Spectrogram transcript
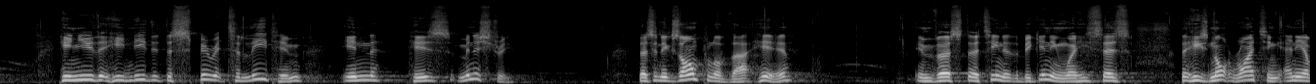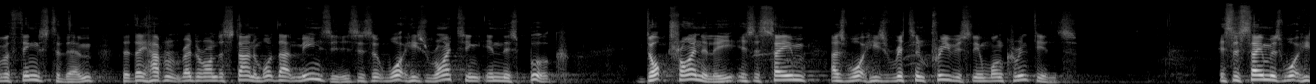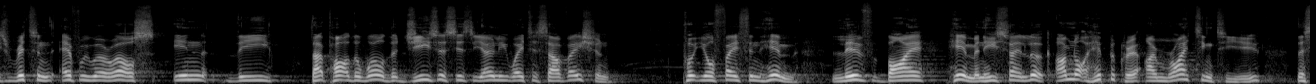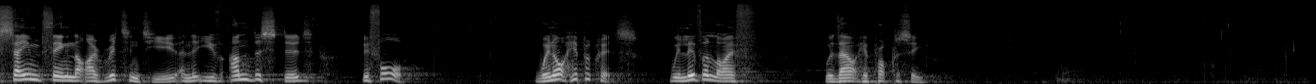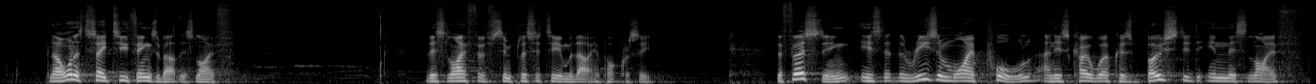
He knew that he needed the Spirit to lead him in his ministry. There's an example of that here in verse 13 at the beginning, where he says, that he's not writing any other things to them that they haven't read or understand. And what that means is, is that what he's writing in this book doctrinally is the same as what he's written previously in 1 Corinthians. It's the same as what he's written everywhere else in the, that part of the world that Jesus is the only way to salvation. Put your faith in him, live by him. And he's saying, Look, I'm not a hypocrite. I'm writing to you the same thing that I've written to you and that you've understood before. We're not hypocrites. We live a life without hypocrisy. Now, I want to say two things about this life this life of simplicity and without hypocrisy. The first thing is that the reason why Paul and his co workers boasted in this life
